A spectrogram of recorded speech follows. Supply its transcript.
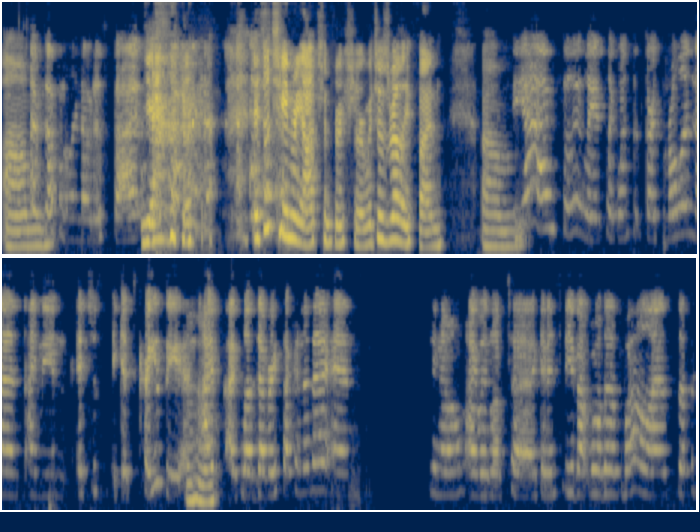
Um, I've definitely noticed that. Yeah. it's a chain reaction for sure, which is really fun. Um, yeah, absolutely. It's like once it starts rolling, then I mean, it just it gets crazy, and Mhm. I've I've loved every second of it, and you know, I would love to get into the event world as well as the photography world that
